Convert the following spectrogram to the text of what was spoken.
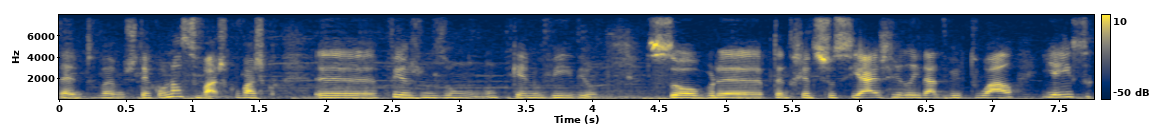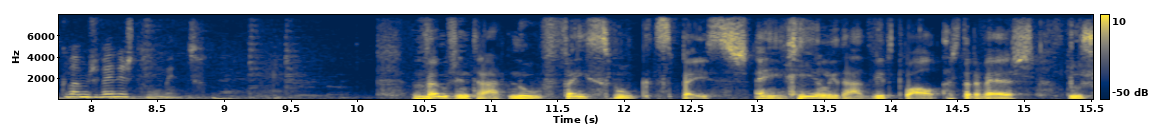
portanto, vamos ter com o nosso Vasco. O Vasco uh, fez-nos um, um, pequeno vídeo sobre portanto, redes sociais, realidade virtual, e é isso que vamos ver neste momento. Vamos entrar no Facebook Spaces em realidade virtual através dos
